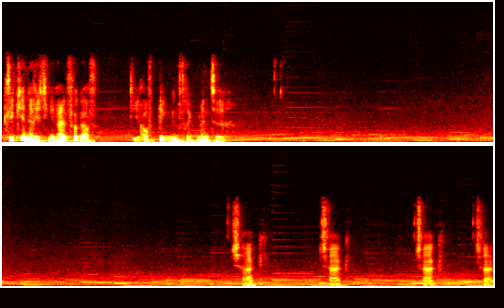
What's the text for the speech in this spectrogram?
Klicke in der richtigen Reihenfolge auf die aufblinkenden Fragmente. Chuck, Chuck, Chuck, Chuck.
